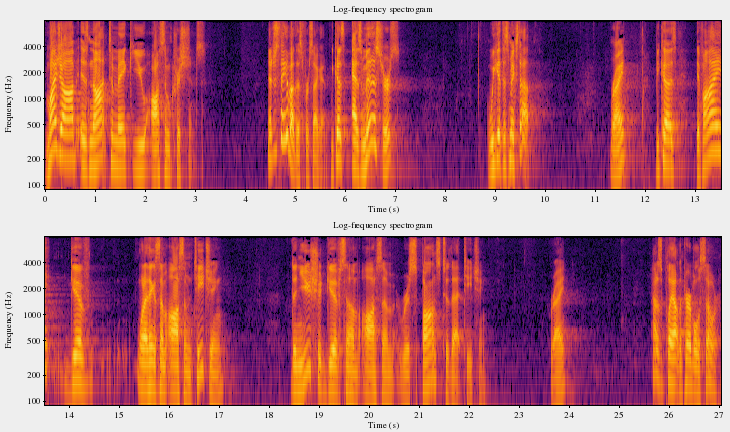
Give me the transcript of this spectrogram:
My job is not to make you awesome Christians. Now, just think about this for a second. Because as ministers, we get this mixed up, right? Because if I give what I think is some awesome teaching, then you should give some awesome response to that teaching. Right? How does it play out in the parable of the sower?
